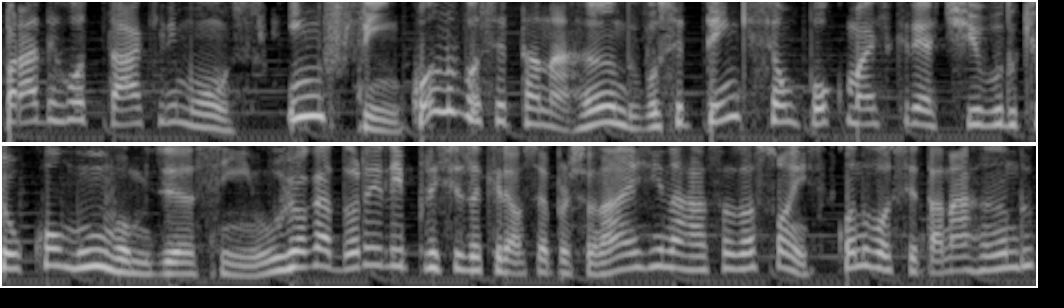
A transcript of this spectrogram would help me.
para derrotar aquele monstro. Enfim, quando você tá narrando, você tem que ser um pouco mais criativo do que comum, vamos dizer assim. O jogador ele precisa criar o seu personagem e narrar suas ações. Quando você tá narrando,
